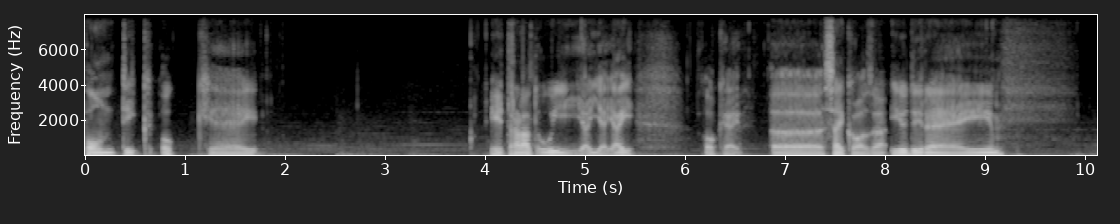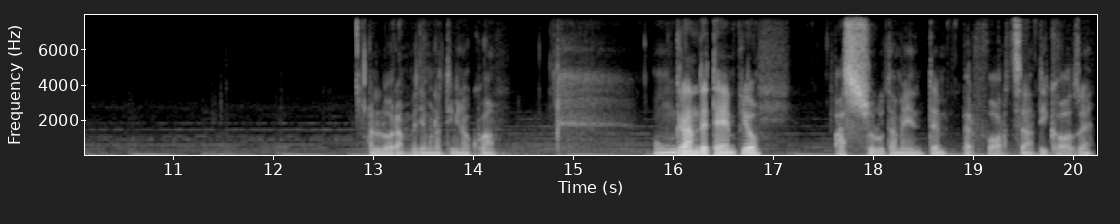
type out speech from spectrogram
Pontic, ok. E tra l'altro, ui, ai ai ai. Ok, uh, sai cosa? Io direi... Allora, vediamo un attimino qua. Un grande tempio, assolutamente, per forza di cose.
